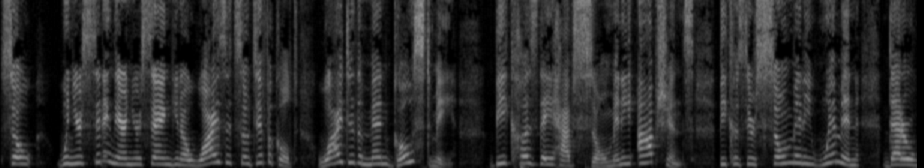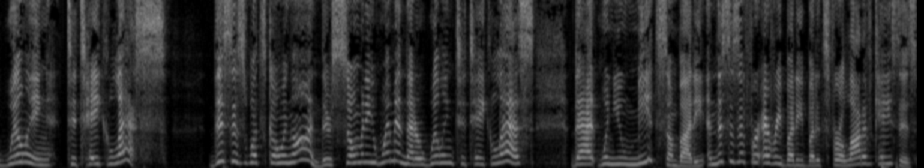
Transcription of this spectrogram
So, when you're sitting there and you're saying, you know, why is it so difficult? Why do the men ghost me? because they have so many options, because there's so many women that are willing to take less. This is what's going on. There's so many women that are willing to take less that when you meet somebody, and this isn't for everybody, but it's for a lot of cases,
